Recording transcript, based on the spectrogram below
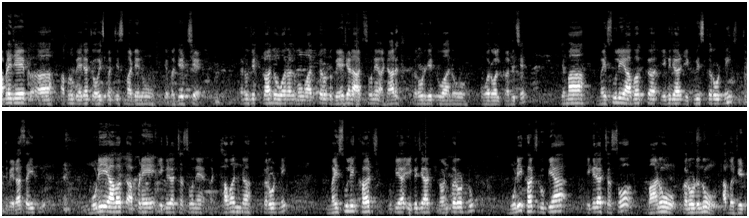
આપણે જે આપણું બે હજાર ચોવીસ પચીસ માટેનું જે બજેટ છે, એનું જે કદ ઓવરઓલ હું વાત કરું તો બે હજાર આઠસો ને અઢાર કરોડ જેટલું આનું ઓવરઓલ કદ છે. જેમાં મહેસૂલી આવક એક હજાર એકવીસ કરોડની, સૂચિત વેરા સહિતની. મૂડી આવક આપણે એક હજાર છસો ને અઠ્ઠાવન કરોડની. મહેસૂલી ખર્ચ રૂપિયા એક હજાર ત્રણ કરોડનું. મૂડી ખર્ચ રૂપિયા એક હજાર છસો બાણું કરોડનું આ બજેટ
